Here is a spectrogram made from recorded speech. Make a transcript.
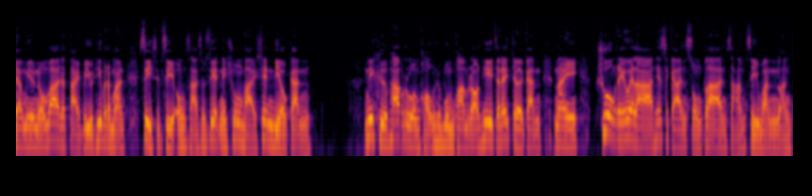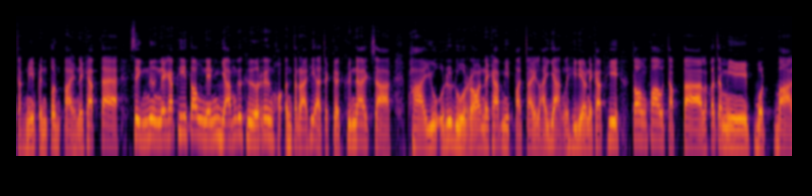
ยังมีแนวโน้มว่าจะไต่ไปอยู่ที่ประมาณ 44 องศาเซลเซียสในช่วงบ่ายเช่นเดียวกัน นี่คือภาพรวมของอุณหภูมิความร้อนที่จะได้เจอกันในช่วงระยะเวลาเทศกาลสงกราน3-4วันหลังจากนี้เป็นต้นไปนะครับ แต่สิ่งหนึ่งนะครับที่ต้องเน้นย้ำก็คือเรื่องของอันตรายที่อาจจะเกิดขึ้นได้จากพายุฤดูร้อนนะครับ มีปัจจัยหลายอย่างเลยทีเดียวนะครับ ที่ต้องเฝ้าจับตาแล้วก็จะมีบทบาท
